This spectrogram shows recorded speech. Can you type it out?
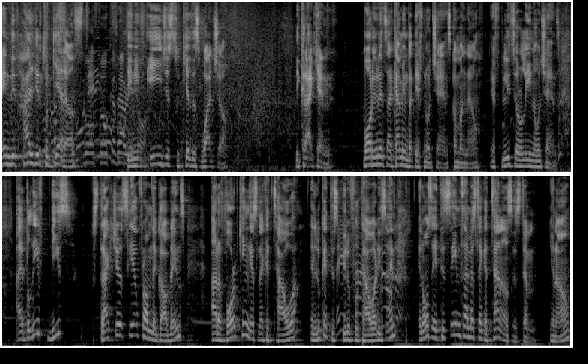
And with Haldir together, they need ages to kill this Watcher. The Kraken. More units are coming, but they have no chance. Come on now. They have literally no chance. I believe these structures here from the goblins are working as like a tower. And look at this beautiful tower design. And also at the same time as like a tunnel system, you know?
